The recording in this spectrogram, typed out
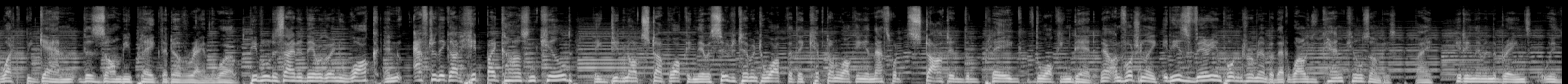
what began the zombie plague that overran the world. People decided they were going to walk, and after they got hit by cars and killed, they did not stop walking. They were so determined to walk that they kept on walking, and that's what started the plague of the walking dead. Now, unfortunately, it is very important to remember that while you can kill zombies by hitting them in the brains with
